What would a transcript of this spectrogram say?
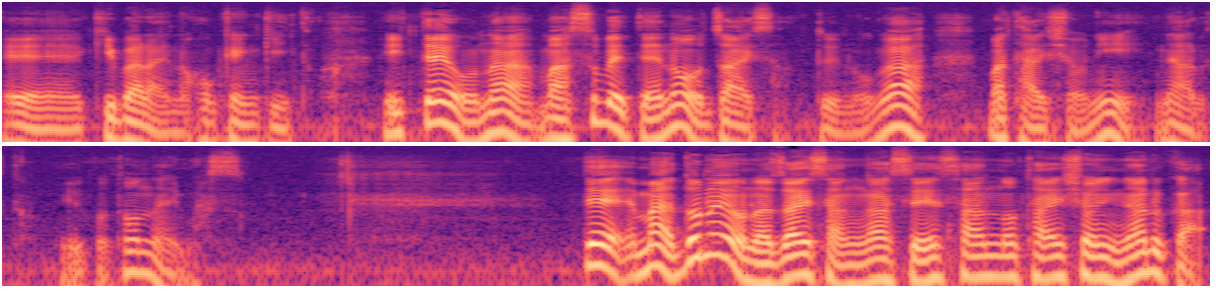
えー、木払いの保険金といったような、まあ、全ての財産というのが、まあ、対象になるということになります。で、まあ、どのような財産が生産の対象になるか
